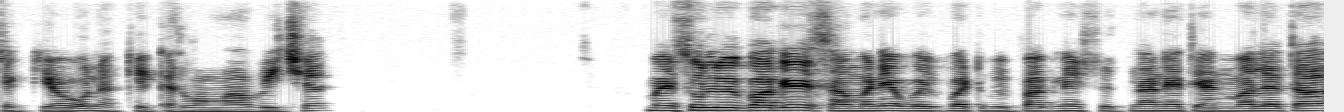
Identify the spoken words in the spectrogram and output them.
જગ્યાઓ નક્કી કરવામાં આવી છે. મહેસૂલ વિભાગે સામાન્ય વહીવટ વિભાગની સૂચનાને ધ્યાનમાં લેતા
